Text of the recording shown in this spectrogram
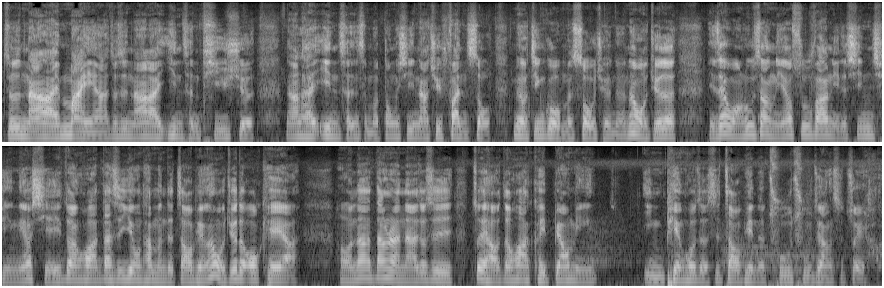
就是拿来卖啊，就是拿来印成 T 恤，拿来印成什么东西拿去贩售，没有经过我们授权的。那我觉得你在网络上你要抒发你的心情，你要写一段话，但是用他们的照片，那我觉得 OK 啊。好，那当然呢，就是最好的话可以标明影片或者是照片的出处，这样是最好。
